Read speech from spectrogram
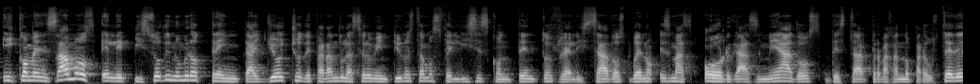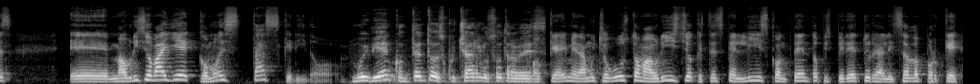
Y comenzamos el episodio número 38 de Farándula 021. Estamos felices, contentos, realizados, bueno, es más, orgasmeados de estar trabajando para ustedes. Eh, Mauricio Valle, ¿cómo estás, querido? Muy bien, contento de escucharlos otra vez. Ok, me da mucho gusto, Mauricio, que estés feliz, contento, pispireto y realizado porque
